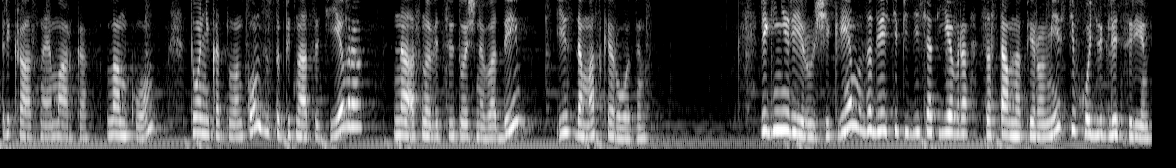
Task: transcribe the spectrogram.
Прекрасная марка Lancome. Тоник от Lancome за 115 евро на основе цветочной воды из дамасской розы. Регенерирующий крем за 250 евро. Состав на первом месте входит глицерин.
